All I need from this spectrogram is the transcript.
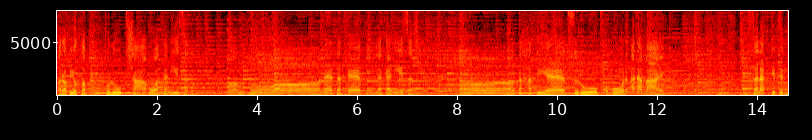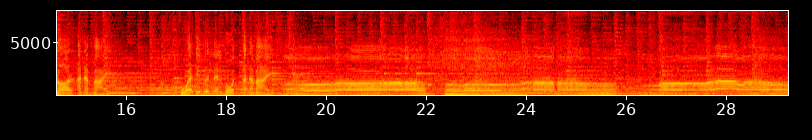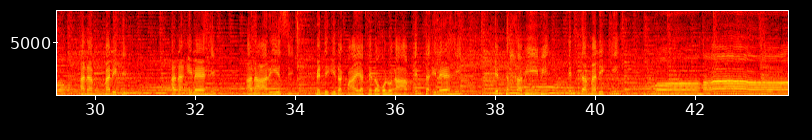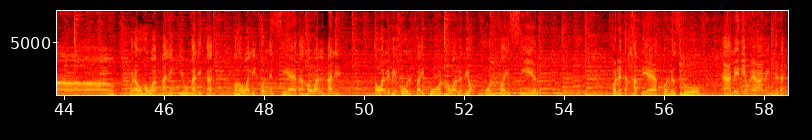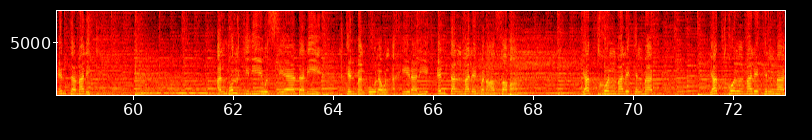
الرب يطمئن قلوب شعبه وكنيسته لا تخافي يا كنيستي. تحديات ظروف أمور أنا معك. سلكت في النار أنا معك. في وادي ظل الموت أنا معك. أنا ملكك أنا إلهك أنا عريسك مد إيدك معايا كده وقول له نعم. أنت إلهي. أنت حبيبي. أنت ملكي. ولو هو ملكي وملكك فهو لي كل السيادة. هو الملك. هو اللي بيقول فيكون. هو اللي بيؤمر فيصير. كل تحديات كل ظروف. اعلني واعلن كده. أنت ملكي. الملك لي والسيادة لي. الكلمة الأولى والأخيرة ليك. أنت الملك بنعظمك يدخل ملك المجد. يدخل ملك المجد.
